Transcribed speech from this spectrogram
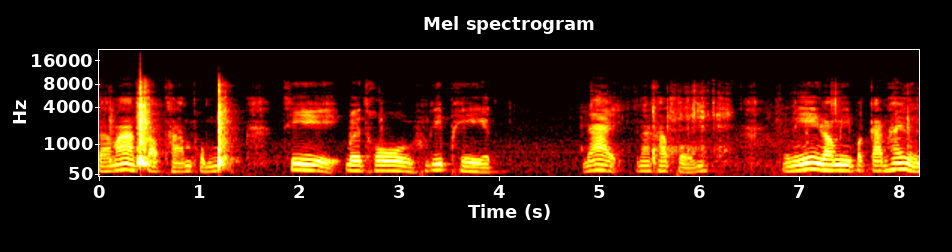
สามารถสอบถามผมที่เบอร์โทรที่เพจได้นะครับผม อันนี้เรามีประกันให้หนึ่ง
